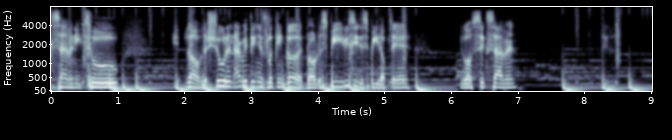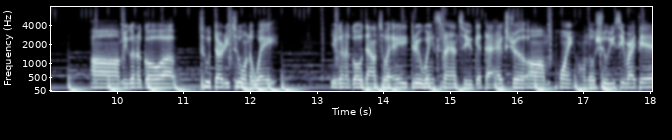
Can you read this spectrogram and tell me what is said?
72. No, the shooting, everything is looking good, bro. The speed, you see the speed up there. You go six seven. Um, you're gonna go up 232 on the weight. You're gonna go down to an 83 wingspan, so you get that extra um point on those shoes. You see right there.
